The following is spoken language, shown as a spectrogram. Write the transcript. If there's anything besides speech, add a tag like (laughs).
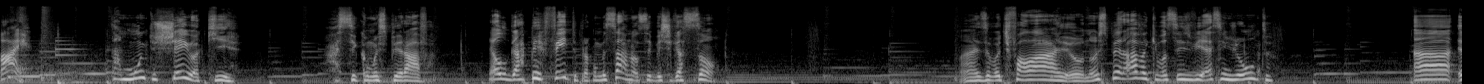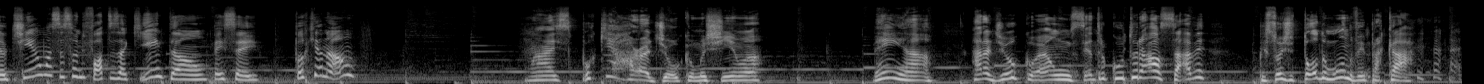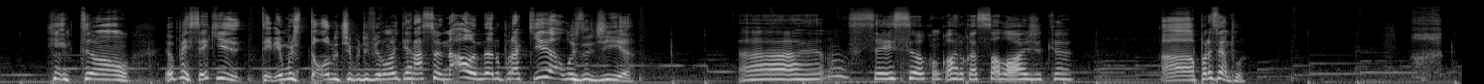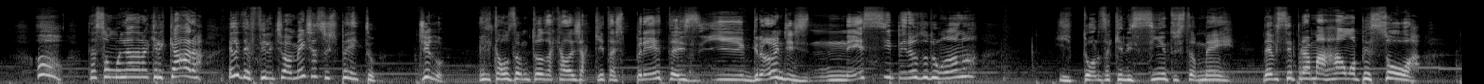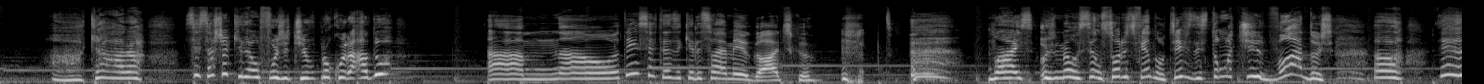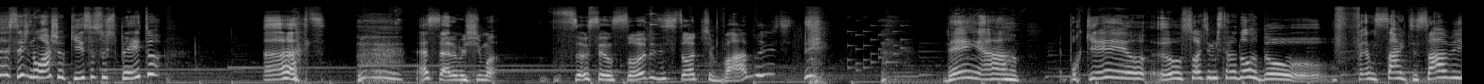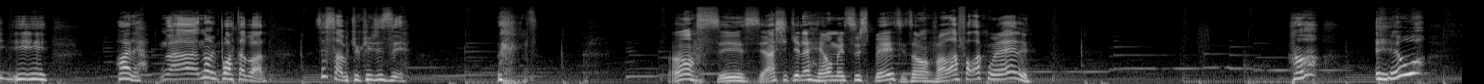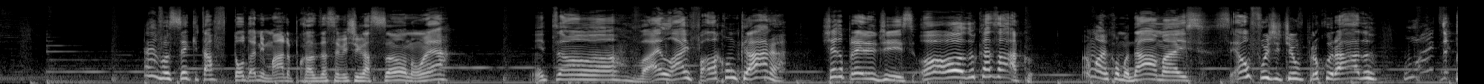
Ai, tá muito cheio aqui. Assim como eu esperava. É o lugar perfeito para começar a nossa investigação. Mas eu vou te falar, eu não esperava que vocês viessem junto. Ah, eu tinha uma sessão de fotos aqui, então pensei, por que não? Mas por que Harajuku, Mishima? Bem, a Harajuku é um centro cultural, sabe? Pessoas de todo mundo vêm pra cá. (laughs) Então, eu pensei que teríamos todo tipo de vilão internacional andando por aqui à luz do dia. Ah, eu não sei se eu concordo com essa sua lógica. Ah, por exemplo. Oh, dá só uma olhada naquele cara! Ele definitivamente é suspeito! Digo, ele tá usando todas aquelas jaquetas pretas e grandes nesse período do ano? E todos aqueles cintos também. Deve ser para amarrar uma pessoa. Ah, cara, vocês acham que ele é o fugitivo procurado? Ah, não, eu tenho certeza que ele só é meio gótico. (laughs) Mas os meus sensores fenotípicos estão ativados. Ah, vocês não acham que isso é suspeito? Ah, (laughs) é sério, Mishima. Seus sensores estão ativados? (laughs) Bem, ah, é porque eu, eu sou administrador do fansite, sabe? E. Olha, ah, não importa agora. Você sabe o que eu quis dizer. oh, (laughs) sim, você acha que ele é realmente suspeito, então vai lá falar com ele. Hã? Eu? É você que tá todo animado por causa dessa investigação, não é? Então, uh, vai lá e fala com o cara. Chega pra ele e diz: Ô, oh, oh, do casaco, vamos incomodar, mas você é um fugitivo procurado. What?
